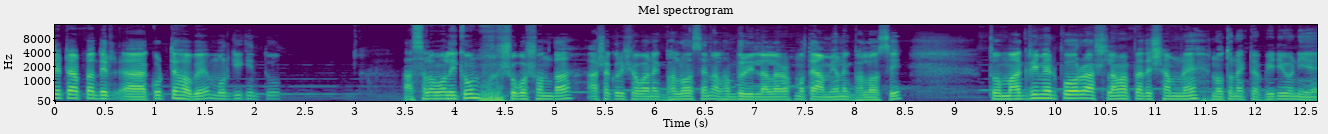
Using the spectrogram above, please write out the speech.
যেটা আপনাদের করতে হবে, মুরগি কিন্তু আসসালামু আলাইকুম, শুভ সন্ধ্যা। আশা করি সবাই অনেক ভালো আছেন। আলহামদুলিল্লাহ, আল্লাহর রহমতে আমি অনেক ভালো আছি। তো মাগরিমের পর আসলাম আপনাদের সামনে নতুন একটা ভিডিও নিয়ে।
